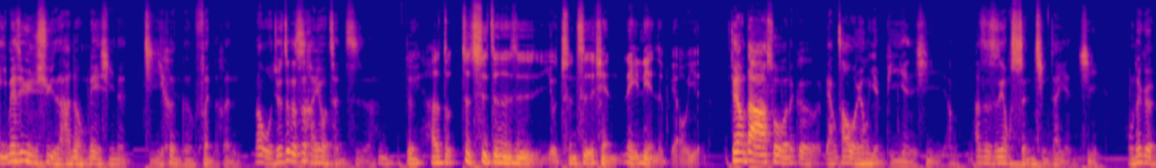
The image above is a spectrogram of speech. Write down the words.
里面是蕴蓄着他那种内心的嫉恨跟愤恨。那我觉得这个是很有层次的，嗯，对，他都这次真的是有层次而且内敛的表演。就像大家说的那个梁朝伟用眼皮演戏一样，他只是用神情在演戏。我、那个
